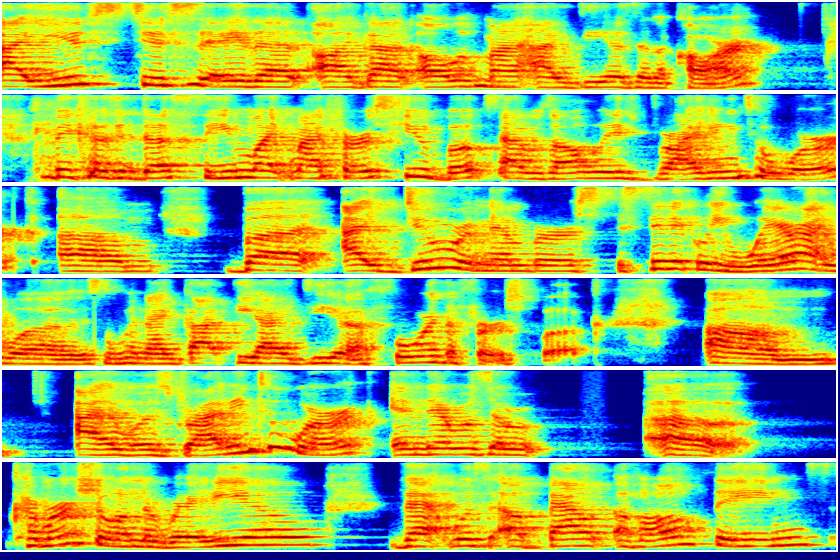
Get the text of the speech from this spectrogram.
I used to say that I got all of my ideas in a car because it does seem like my first few books i was always driving to work. Um, but i do remember specifically where i was when i got the idea for the first book. Um, i was driving to work and there was a, a commercial on the radio that was about of all things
